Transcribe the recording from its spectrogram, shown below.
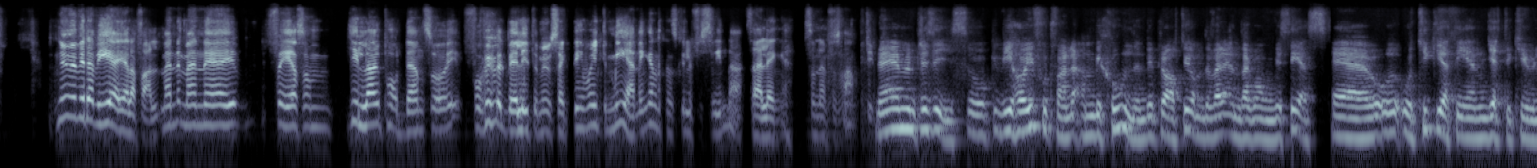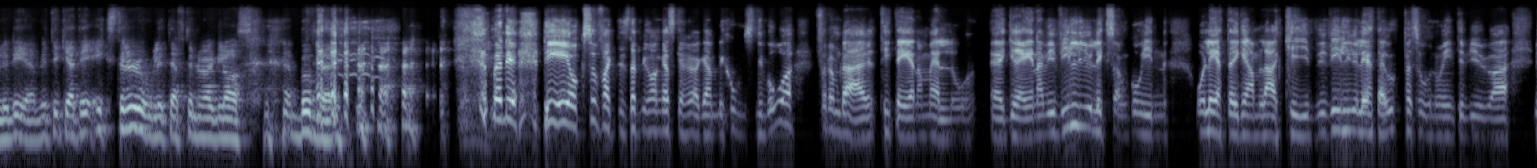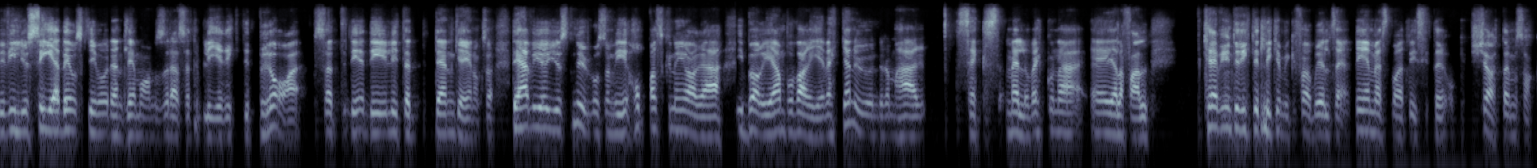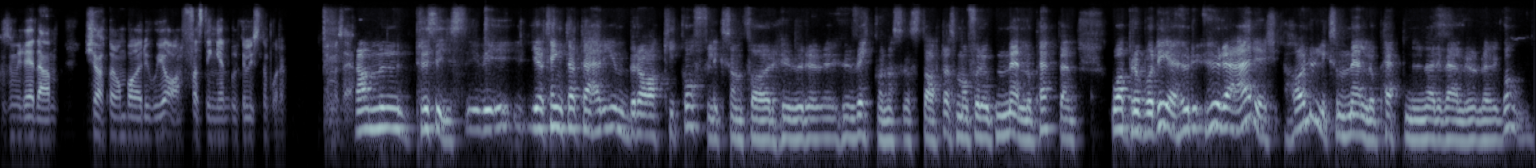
Nu är vi där vi är i alla fall, men, men eh, för er som gillar podden så får vi väl be lite om ursäkt. Det var inte meningen att den skulle försvinna så här länge som den försvann. Typ. Nej, men precis. Och vi har ju fortfarande ambitionen. Vi pratar ju om det varenda gång vi ses eh, och, och tycker att det är en jättekul idé. Vi tycker att det är extra roligt efter några glas bubbel. Men det, det, är också faktiskt att vi har en ganska hög ambitionsnivå för de där titta igenom Mello-grejerna. Vi vill ju liksom gå in och leta i gamla arkiv. Vi vill ju leta upp personer och intervjua. Vi vill ju se det och skriva ordentliga manus och där, så att det blir riktigt bra. Så att det, det är lite den grejen också. Det här vi gör just nu och som vi hoppas kunna göra i början på varje vecka nu under de här sex melloveckorna eh, i alla fall, kräver ju inte riktigt lika mycket förberedelse. Det är mest bara att vi sitter och tjötar med saker som vi redan tjötar om bara du och jag, fast ingen brukar lyssna på det. Ja, men precis. Jag tänkte att det här är ju en bra kick-off liksom för hur, hur veckorna ska starta, så man får upp mellopeppen. Och apropå det, hur, hur är det? Har du liksom mellopepp nu när det väl rullar igång?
